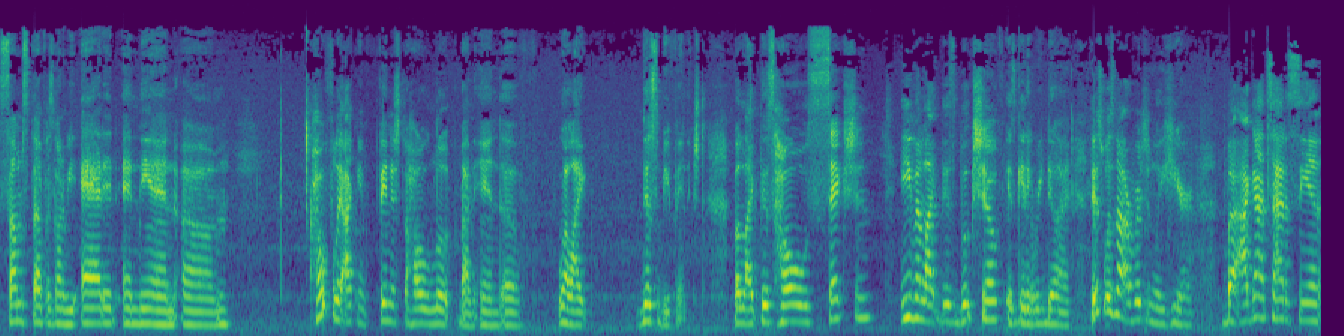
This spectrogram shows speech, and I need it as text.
Some stuff is gonna be added, and then. Um, hopefully I can finish the whole look by the end of, well, like, this will be finished. But, like, this whole section, even, like, this bookshelf is getting redone. This was not originally here. But I got tired of seeing,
